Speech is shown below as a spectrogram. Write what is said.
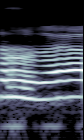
Okay.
